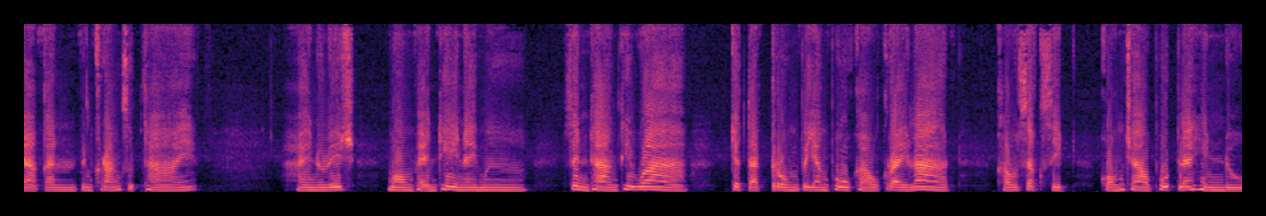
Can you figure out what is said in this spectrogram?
จากกันเป็นครั้งสุดท้ายไฮนริชมองแผนที่ในมือ เส้นทางที่ว่าจะตัดตรงไปยังภูเขาไกรลาด เขาศักดิ์สิทธิ์ของชาวพุทธและฮินดู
